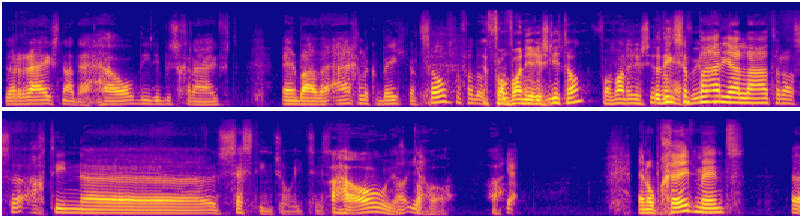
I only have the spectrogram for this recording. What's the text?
de reis naar de hel die hij beschrijft. En waar we eigenlijk een beetje datzelfde van dat En van wanneer is dit dan? Van wanneer is dit dat dan is een paar jaar later als eh, 1816 zoiets is. Ah, oh, ja, Oh, ja. toch wel. En op een gegeven moment... eh,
